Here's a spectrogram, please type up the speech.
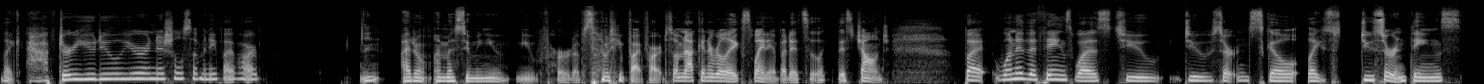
like after you do your initial 75 hard. And I don't I'm assuming you you've heard of 75 hard. So I'm not going to really explain it, but it's like this challenge. But one of the things was to do certain skill, like do certain things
